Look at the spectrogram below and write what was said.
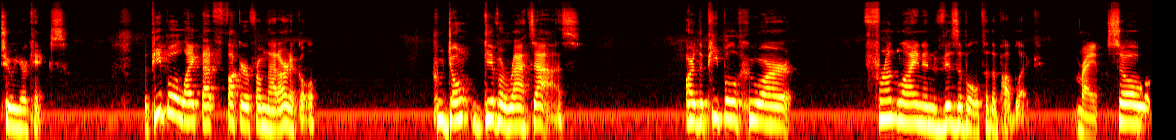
to your kinks. The people like that fucker from that article who don't give a rat's ass are the people who are frontline and visible to the public. Right. So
